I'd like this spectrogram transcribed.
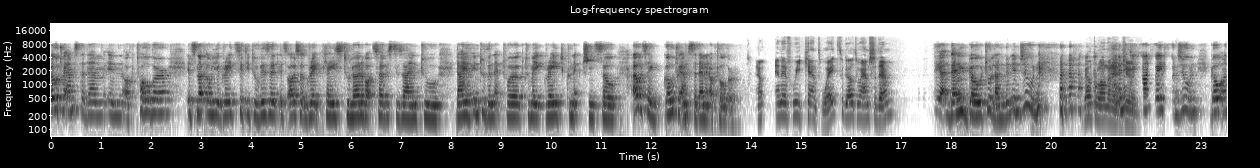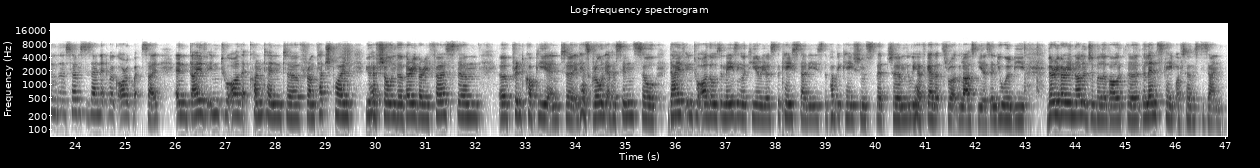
go to Amsterdam in October. It's not only a great city to visit, it's also a great place to learn about service design, to dive into the network, to make great connections. So I would say go to Amsterdam in October. And if we can't wait to go to Amsterdam? Yeah, then go to London in June. go to London in and June. if you can't wait for June, go on the Service Design Network org website and dive into all that content uh, from Touchpoint. You have shown the very, very first um, uh, print copy and uh, it has grown ever since. So dive into all those amazing materials, the case studies, the publications that um, we have gathered throughout the last years, and you will be very, very knowledgeable about the, the landscape of service design.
